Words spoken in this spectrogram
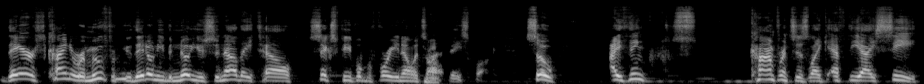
they're kind of removed from you. They don't even know you. So now they tell six people before you know it's right. on Facebook. So I think conferences like FDIC,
